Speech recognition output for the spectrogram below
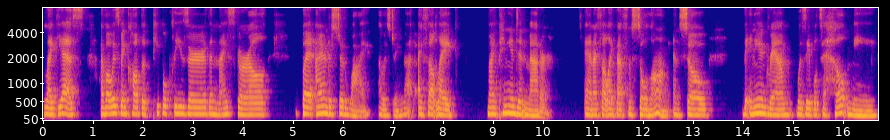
Like, yes, I've always been called the people pleaser, the nice girl, but I understood why I was doing that. I felt like my opinion didn't matter. And I felt like that for so long. And so the Enneagram was able to help me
